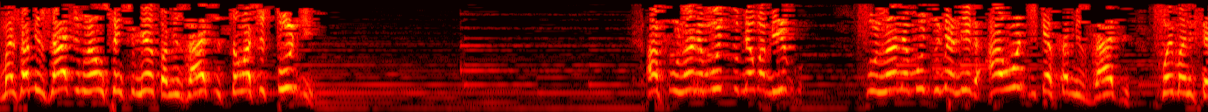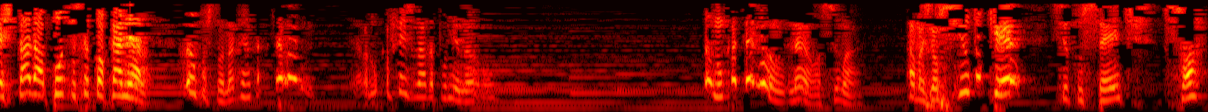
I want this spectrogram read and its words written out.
Mas amizade não é um sentimento, amizade são atitude. A fulana é muito meu amigo. Fulana é muito minha amiga. Aonde que essa amizade foi manifestada a ponto de você tocar nela? Não, pastor, na verdade, ela, ela nunca fez nada por mim, não. Eu nunca teve, não, né? Assim, uma... Ah, mas eu sinto o quê? Se tu sente só,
